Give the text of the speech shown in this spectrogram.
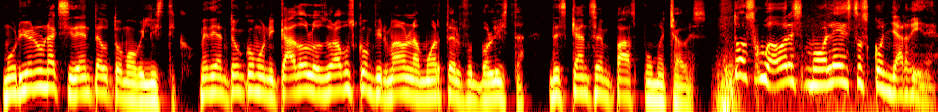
murió en un accidente automovilístico. Mediante un comunicado, los Bravos confirmaron la muerte del futbolista. Descansa en paz, Puma Chávez. Dos jugadores molestos con Jardine.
